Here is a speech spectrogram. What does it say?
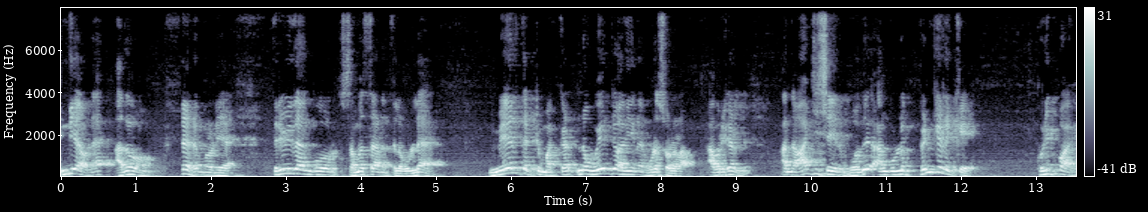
இந்தியாவில் அதுவும் நம்மளுடைய திருவிதாங்கூர் சமஸ்தானத்தில் உள்ள மேல்தட்டு மக்கள் இன்னும் உயர் ஜாதியினர் கூட சொல்லலாம். அவர்கள் அந்த ஆட்சி செய்கிற போது அங்குள்ள பெண்களுக்கு குறிப்பாக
